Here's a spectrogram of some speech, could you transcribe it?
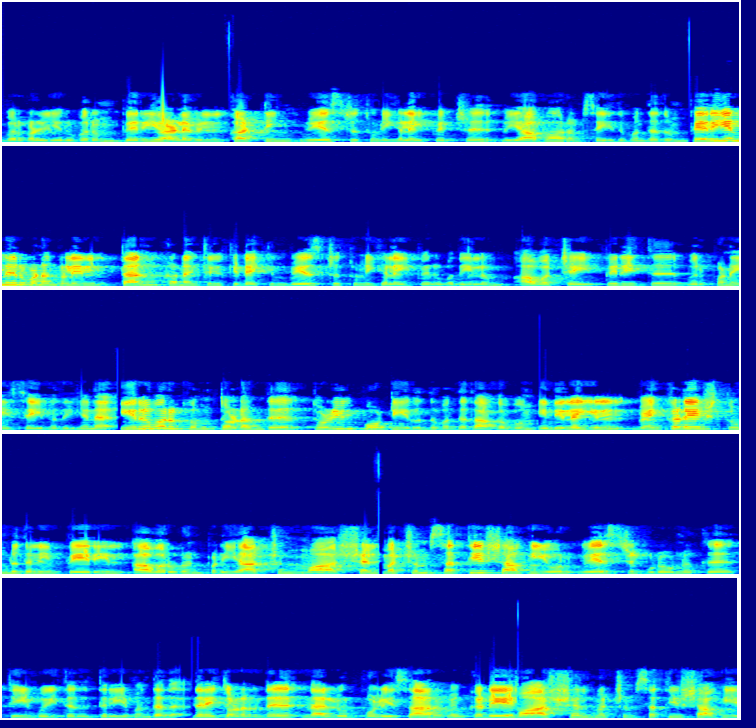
இவர்கள் இருவரும் பெரிய அளவில் கட்டிங் வேஸ்ட் துணிகளை பெற்று வியாபாரம் செய்து வந்ததும் பெரிய நிறுவனங்களில் டன் கணக்கில் கிடைக்கும் வேஸ்ட் துணிகளை பெறுவதிலும் அவற்றை பிரித்து விற்பனை செய்வது என இருவருக்கும் தொடர்ந்து தொழில் போட்டி இருந்து வந்ததாகவும் இந்நிலையில் வெங்கடேஷ் தூண்டுதலின் பேரில் அவருடன் பணியாற்றும் மார்ஷல் மற்றும் சதீஷ் ஆகியோர் வேஸ்ட் குடோனுக்கு தீ வைத்தது தெரிய வந்தது இதனைத் தொடர்ந்து நல்லூர் போலீசார் வெங்கடேஷ் மார்ஷல் மற்றும் சதீஷ் ஆகிய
